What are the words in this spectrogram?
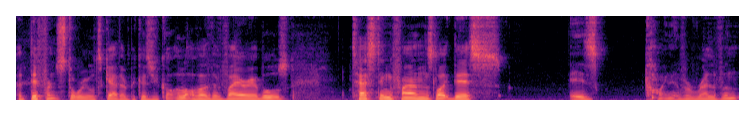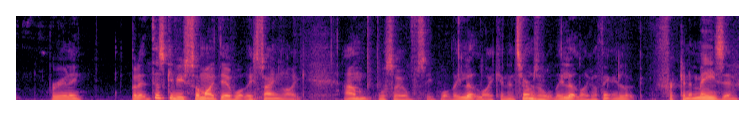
a different story altogether because you've got a lot of other variables. Testing fans like this is kind of irrelevant, really. But it does give you some idea of what they sound like. And also, obviously, what they look like. And in terms of what they look like, I think they look freaking amazing.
